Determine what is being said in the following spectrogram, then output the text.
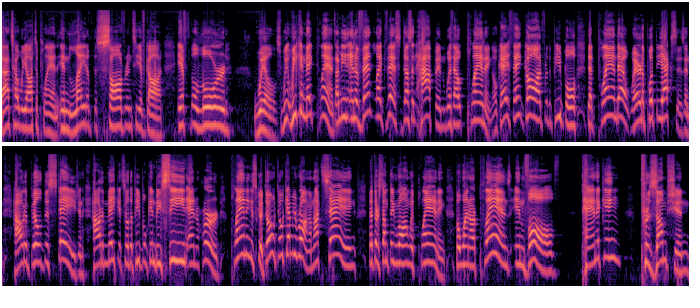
that's how we ought to plan in light of the sovereignty of God. If the Lord wills. We, we can make plans. I mean, an event like this doesn't happen without planning, okay? Thank God for the people that planned out where to put the X's and how to build this stage and how to make it so that people can be seen and heard. Planning is good. Don't, don't get me wrong. I'm not saying that there's something wrong with planning, but when our plans involve panicking, presumption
